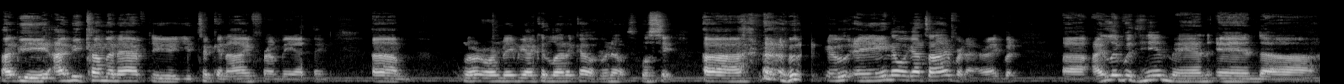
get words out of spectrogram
I'd be I'd be coming after you. You took an eye from me. I think, um, or, or maybe I could let it go. Who knows? We'll see. Uh, ain't no one got time for that, right? But uh, I live with him, man, and uh,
